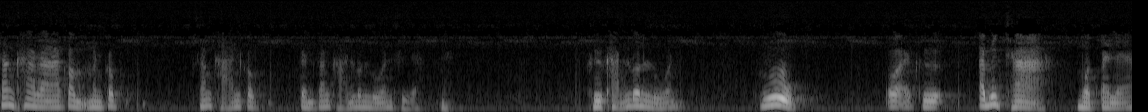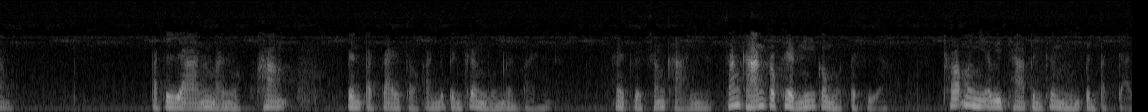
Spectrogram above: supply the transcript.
สังขาราก็มันก็สังขารก็เป็นสังขารล้วนๆเสียคือขันล้วนๆรูปโอ้คือ อวิชชาหมดไปแล้ว ปัจจยานหมายถึงความเป็นปัจจัยต่อกันหรือเป็นเครื่องหนุนกันไป ให้เกิดสังขารสังขารประเภทนี้ก็หมดไปเสีย เพราะไม่มีอวิชชาเป็นเครื่องหนุนเป็นปัจจัย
